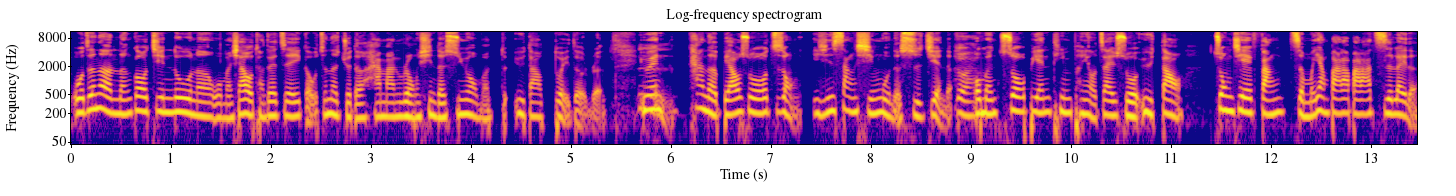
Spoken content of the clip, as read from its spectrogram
我真的能够进入呢我们小五团队这一个，我真的觉得还蛮荣幸的，是因为我们遇到对的人。因为看了不要说这种已经上新闻的事件的，对，我们周边听朋友在说遇到。中介方怎么样巴拉巴拉之类的，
